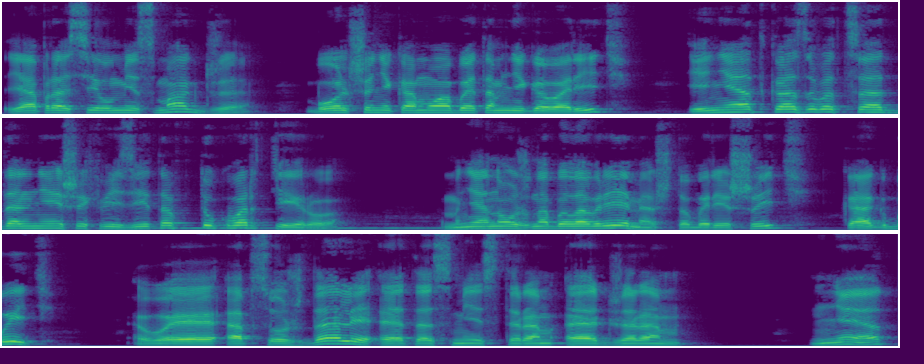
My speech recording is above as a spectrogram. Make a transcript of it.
Я просил мисс Макджи больше никому об этом не говорить и не отказываться от дальнейших визитов в ту квартиру. Мне нужно было время, чтобы решить, как быть. Вы обсуждали это с мистером Эджером? Нет.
